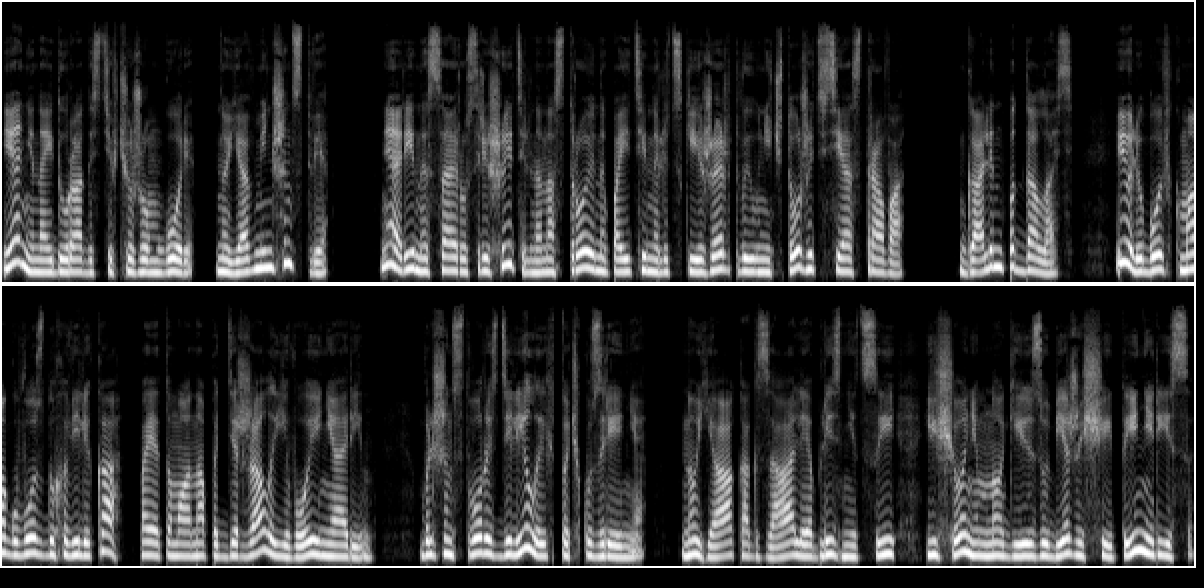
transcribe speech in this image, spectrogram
Я не найду радости в чужом горе, но я в меньшинстве, Неорин и Сайрус решительно настроены пойти на людские жертвы и уничтожить все острова. Галин поддалась. Ее любовь к магу воздуха велика, поэтому она поддержала его и Неорин. Большинство разделило их точку зрения. Но я, как Залия, близнецы, еще немногие из убежища и ты, Нериса,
